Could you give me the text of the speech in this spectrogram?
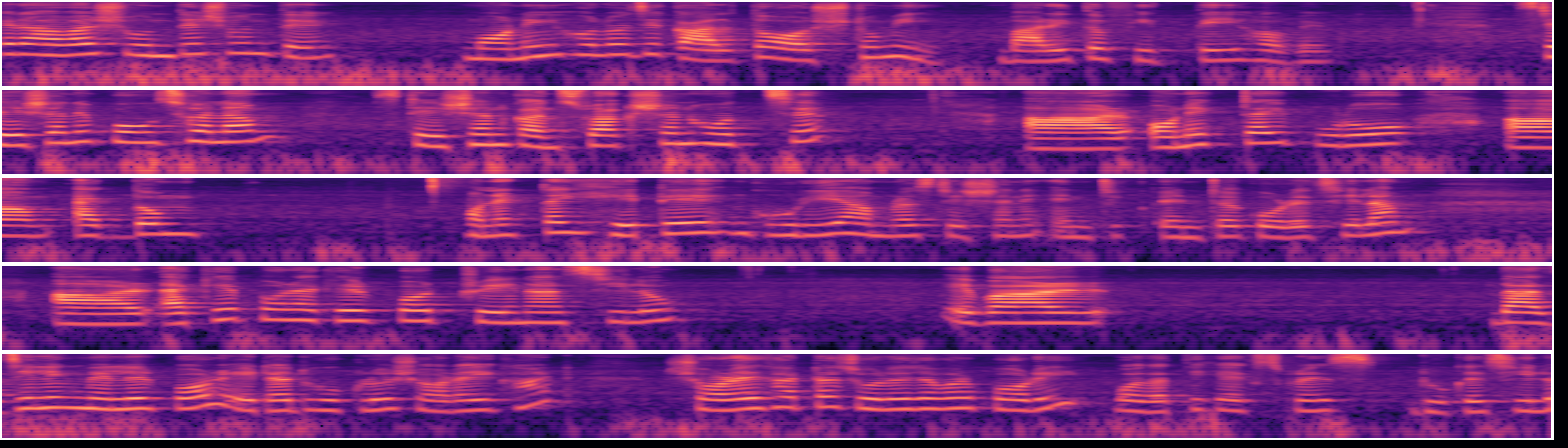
এর আওয়াজ শুনতে শুনতে মনেই হলো যে কাল তো অষ্টমী, বাড়ি তো ফিরতেই হবে। স্টেশনে পৌঁছালাম, স্টেশন কনস্ট্রাকশন হচ্ছে আর অনেকটাই পুরো একদম অনেকটাই হেঁটে ঘুরিয়ে আমরা স্টেশনে এন্ট্রি এন্টার করেছিলাম আর একের পর একের পর ট্রেন আসছিল। এবার দার্জিলিং মেলের পর এটা ঢুকলো সরাইঘাট। সরাইঘাটটা চলে যাওয়ার পরেই পদাতিক এক্সপ্রেস ঢুকেছিল।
